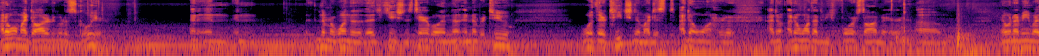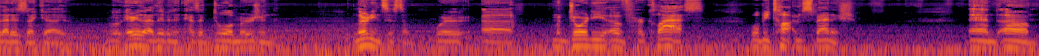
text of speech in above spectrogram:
I don't want my daughter to go to school here, and and and number one the, the education is terrible, and, and number two what they're teaching them, I just I don't want her to I don't I don't want that to be forced onto her. Um, and what I mean by that is like uh, the area that I live in has a dual immersion learning system where uh, majority of her class will be taught in Spanish, and um,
